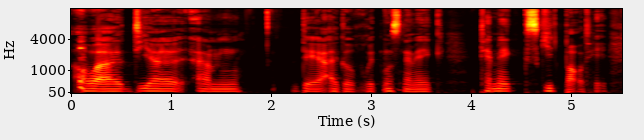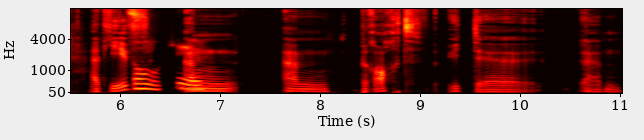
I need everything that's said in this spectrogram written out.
aber dir ähm, der Algorithmus nämlich Temek Skit baut. He. Hat je Oh, okay. an ähm, braucht ut der ähm,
